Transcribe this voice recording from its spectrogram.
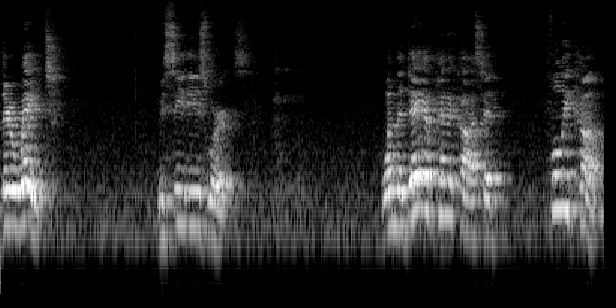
their wait, we see these words. When the day of Pentecost had fully come,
